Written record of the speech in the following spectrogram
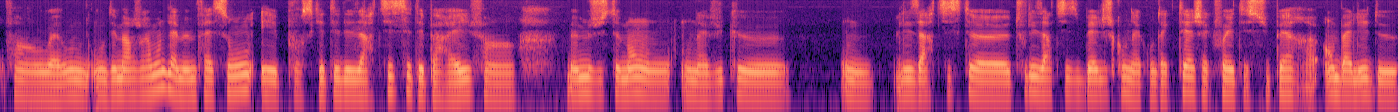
Enfin, ouais, on, démarche vraiment de la même façon. Et pour ce qui était des artistes, c'était pareil. Enfin, même justement, on, a vu que les artistes, euh, tous les artistes belges qu'on a contactés à chaque fois étaient super emballés de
